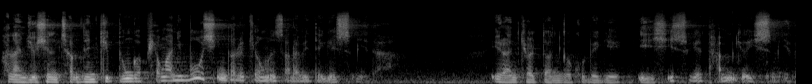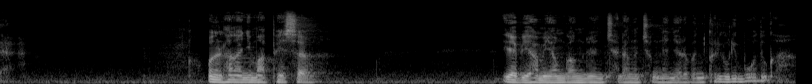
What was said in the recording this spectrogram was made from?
하나님 주시는 참된 기쁨과 평안이 무엇인가를 경험하는 사람이 되겠습니다. 이러한 결단과 고백이 이 시 속에 담겨 있습니다. 오늘 하나님 앞에서 예배하며 영광드리는 찬양하는 청년 여러분 그리고 우리 모두가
